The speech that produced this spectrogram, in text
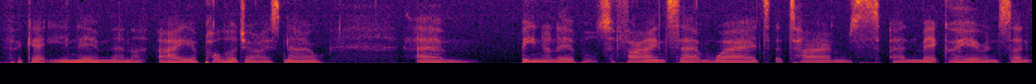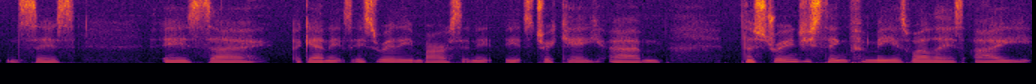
forget your name, then I, apologise now. Um, being unable to find certain words at times and make coherent sentences is, uh, again, it's it's really embarrassing. It, it's tricky. Um, the strangest thing for me as well is I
